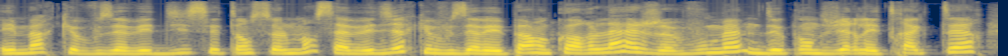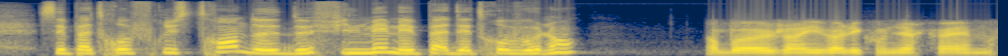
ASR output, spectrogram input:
Et Marc, vous avez 17 ans seulement, ça veut dire que vous n'avez pas encore l'âge vous-même de conduire les tracteurs. C'est pas trop frustrant de, de filmer mais pas d'être au volant? Ah bah, J'arrive à les conduire quand même.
